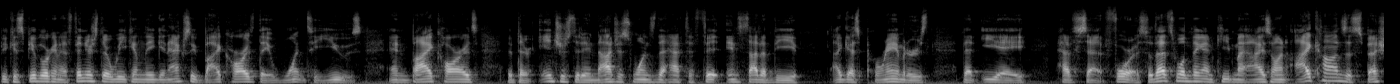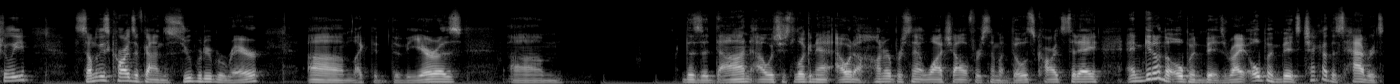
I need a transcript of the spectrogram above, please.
because people are going to finish their weekend league and actually buy cards they want to use and buy cards that they're interested in, not just ones that have to fit inside of the, I guess, parameters that EA have set for us. So that's one thing I'd keep my eyes on. Icons, especially, some of these cards have gotten super duper rare, um, like the, the Vieiras. Um, the Zidane I was just looking at, I would 100% watch out for some of those cards today and get on the open bids, right? Open bids, check out this Havertz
